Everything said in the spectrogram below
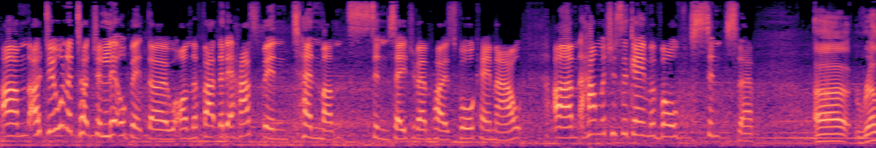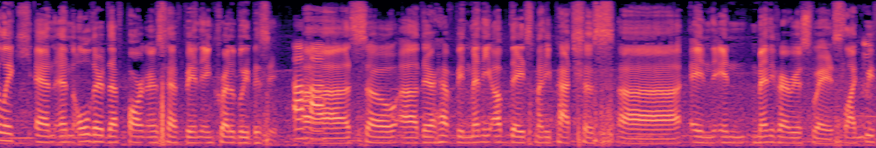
Um, I do want to touch a little bit though on the fact that it has been 10 months since Age of Empires 4 came out. Um, how much has the game evolved since then? Uh, Relic and, and all their dev partners have been incredibly busy. Uh-huh. Uh, so uh, there have been many updates, many patches uh, in, in many various ways. Like we've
